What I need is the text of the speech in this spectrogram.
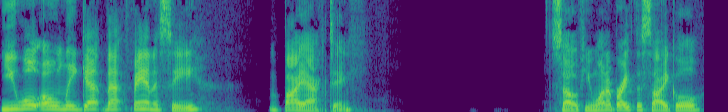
You will only get that fantasy by acting. So if you want to break the cycle,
